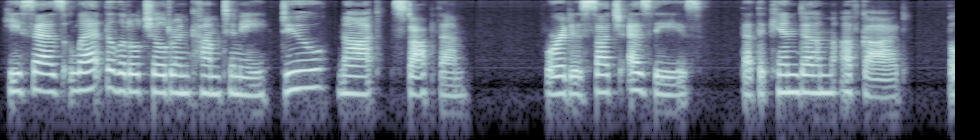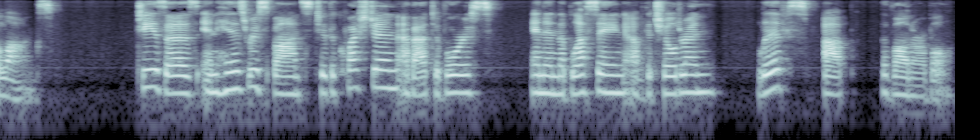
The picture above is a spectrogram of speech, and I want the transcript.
He says, Let the little children come to me. Do not stop them. For it is such as these that the kingdom of God belongs. Jesus, in his response to the question about divorce and in the blessing of the children, lifts up the vulnerable,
